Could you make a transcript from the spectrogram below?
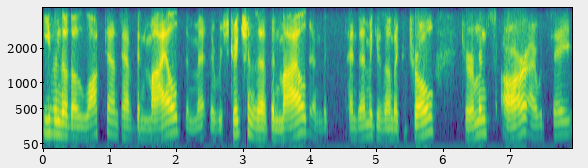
even though the lockdowns have been mild, the, the restrictions have been mild, and the pandemic is under control, Germans are, I would say,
